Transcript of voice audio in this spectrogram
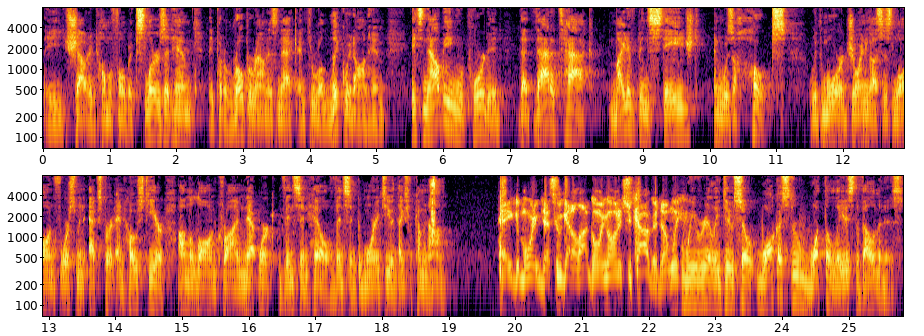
they shouted homophobic slurs at him. They put a rope around his neck and threw a liquid on him. It's now being reported that that attack might have been staged and was a hoax. With more joining us is law enforcement expert and host here on the Law and Crime Network, Vincent Hill. Vincent, good morning to you and thanks for coming on. Hey, good morning, Jesse. We got a lot going on in Chicago, don't we? We really do. So walk us through what the latest development is.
